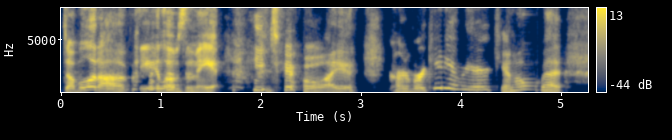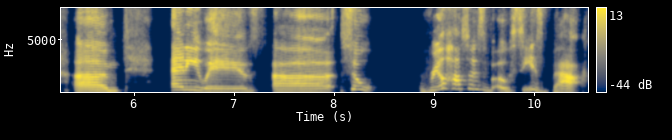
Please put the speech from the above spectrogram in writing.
double it up. He loves the meat. Me do. I carnivore Katie over here. Can't help it. Um, anyways, uh, so Real Housewives of OC is back,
